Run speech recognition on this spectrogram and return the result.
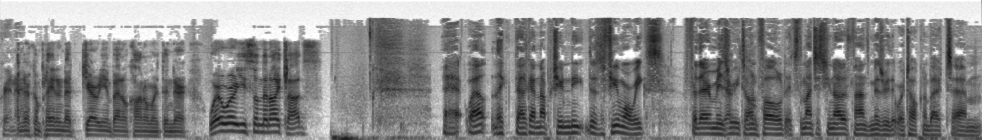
Great and they're complaining that Jerry and Ben O'Connor weren't in there. Where were you Sunday night, lads? Uh, well, they, they'll get an opportunity. There's a few more weeks for their misery Yeah, to unfold. It's the Manchester United fans' misery that we're talking about um,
